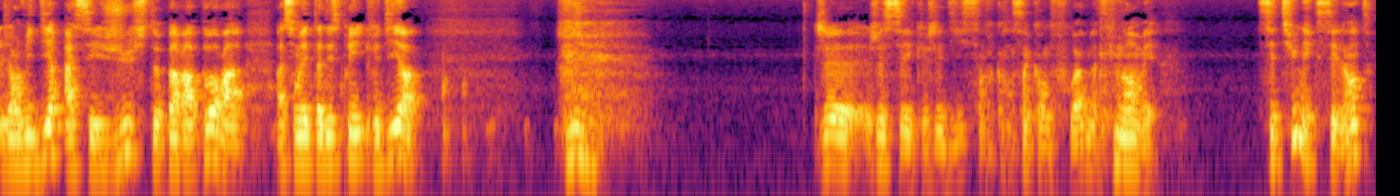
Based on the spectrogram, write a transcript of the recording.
j'ai envie de dire, assez juste par rapport à, à son état d'esprit. Je veux dire, je, je sais que j'ai dit 50, 50 fois maintenant, mais c'est une excellente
